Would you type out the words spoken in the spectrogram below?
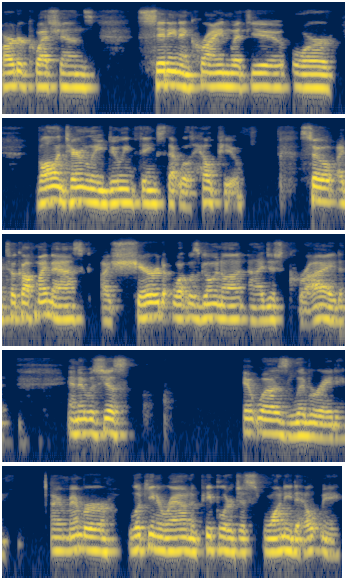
harder questions, sitting and crying with you, or voluntarily doing things that will help you. So I took off my mask, I shared what was going on, and I just cried. And it was just, it was liberating. I remember looking around and people are just wanting to help me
